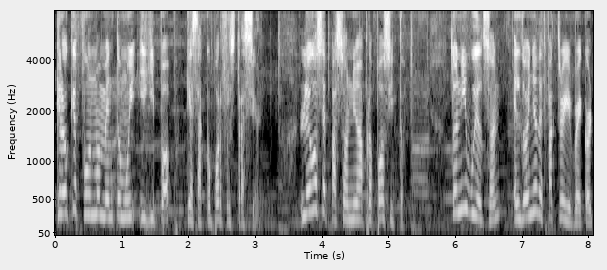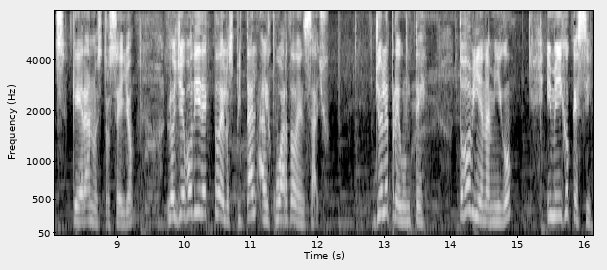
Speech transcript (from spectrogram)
Creo que fue un momento muy Iggy Pop que sacó por frustración. Luego se pasoneó a propósito. Tony Wilson, el dueño de Factory Records, que era nuestro sello, lo llevó directo del hospital al cuarto de ensayo. Yo le pregunté, ¿todo bien amigo? Y me dijo que sí,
